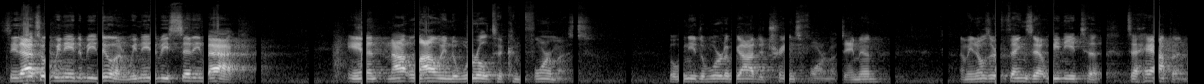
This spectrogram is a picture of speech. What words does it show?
See, that's what we need to be doing. We need to be sitting back and not allowing the world to conform us. But we need the Word of God to transform us. Amen? I mean, those are things that we need to, to happen.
